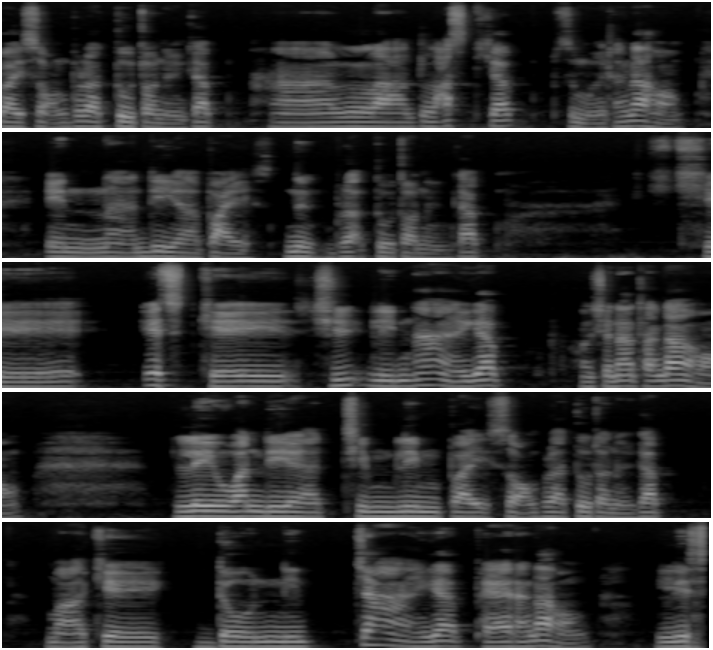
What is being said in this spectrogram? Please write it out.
ไป 2 ประตูต่อหนึ่งครับฮาลาลัสครับเสมอทางด้านของเอ็นนาเดียไป 1 ประตูต่อหนึ่งครับเคเอสเคชิลิน่าครับเอาชนะทางด้านของเลวันเดียทิมลิมไป 2 ประตูต่อหนึ่งครับ มาเคโดนิจ้าครับแพ้ทางด้านของลิส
